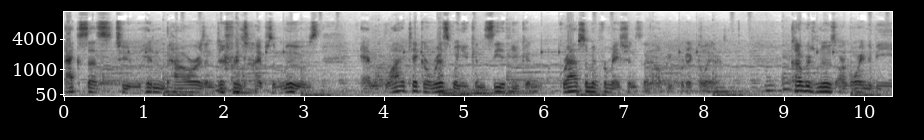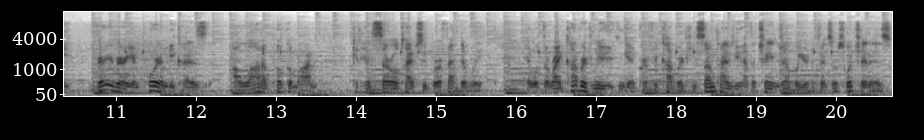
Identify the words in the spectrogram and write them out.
access to hidden powers and different types of moves, and why take a risk when you can see if you can grab some information to help you predict later. Coverage moves are going to be very, very important because a lot of Pokemon can hit several types super effectively. And with the right coverage move, you can get perfect coverage. And sometimes you have to change up what your defensive switch in is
